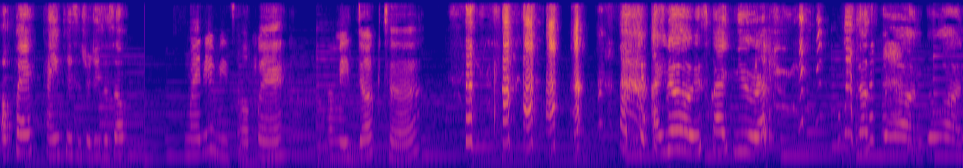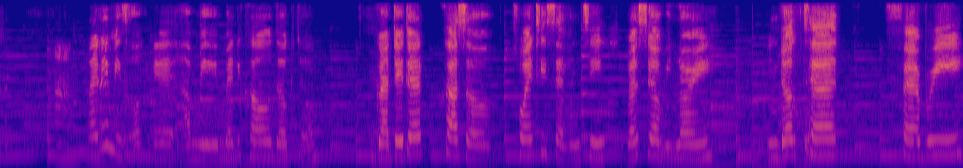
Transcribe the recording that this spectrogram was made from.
Okwe, can you please introduce yourself? My name is Okwe. I'm a doctor. I know it's quite new, right? Just go on, go on. My name is Okwe. I'm a medical doctor. Graduated class of 2017, University of Ilorin. Inducted February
